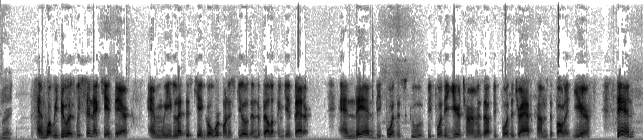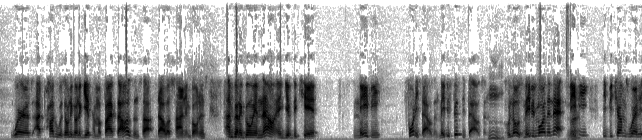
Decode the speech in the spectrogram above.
Right. And what we do is we send that kid there and we let this kid go work on his skills and develop and get better. And then before the school, before the year term is up, before the draft comes the following year, then whereas I probably was only going to give him a five thousand dollar signing bonus, I'm going to go in now and give the kid maybe forty thousand, maybe fifty thousand. Hmm. Who knows? Maybe more than that. Maybe he becomes where, he,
